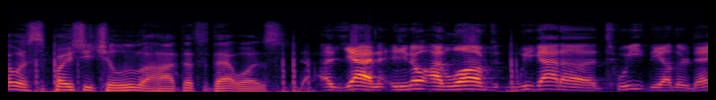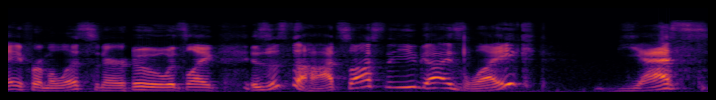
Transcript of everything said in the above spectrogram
was spicy Cholula hot. That's what that was. Uh, yeah, and you know, I loved. We got a tweet the other day from a listener who was like, "Is this the hot sauce that you guys like?" Yes.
